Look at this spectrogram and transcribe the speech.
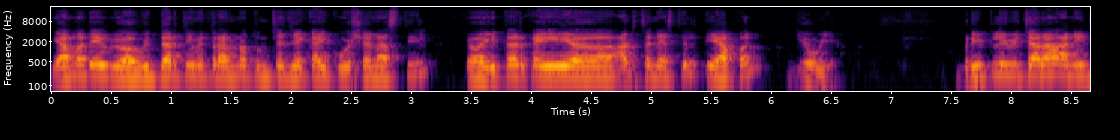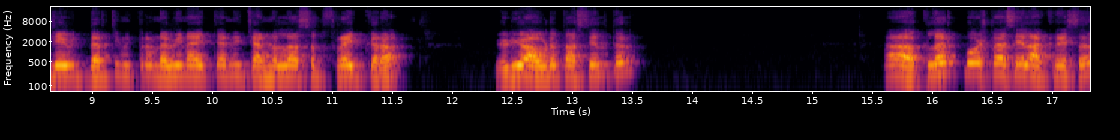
यामध्ये विद्यार्थी मित्रांनो तुमचे जे काही क्वेश्चन असतील किंवा इतर काही अडचणी असतील ते आपण घेऊया. ब्रीफली विचारा आणि जे विद्यार्थी मित्र नवीन आहेत त्यांनी चॅनलला सबस्क्राईब करा. व्हिडिओ आवडत असेल तर. हा क्लर्क पोस्ट असेल आखरे सर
